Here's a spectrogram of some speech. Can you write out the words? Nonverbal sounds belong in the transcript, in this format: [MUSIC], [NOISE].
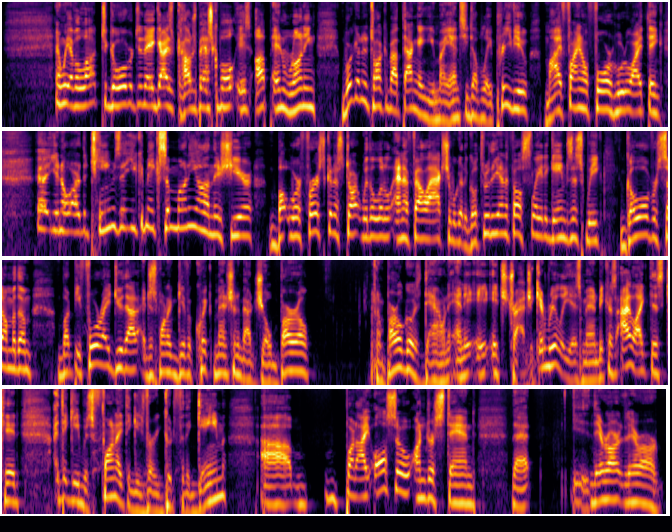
And we have a lot to go over today, guys. College basketball is up and running. We're going to talk about that. I'm going to give you my NCAA preview, my Final Four. Who do I think, uh, you know, are the teams that you can make some money on this year? But we're first going to start with a little NFL action. We're going to go through the NFL slate of games this week, go over some of them. But before I do that, I just want to give a quick mention about Joe Burrow. Burrow goes down, and it, it, it's tragic. It really is, man, because I like this kid. I think he was fun. I think he's very good for the game. Uh, but I also understand that there are there are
